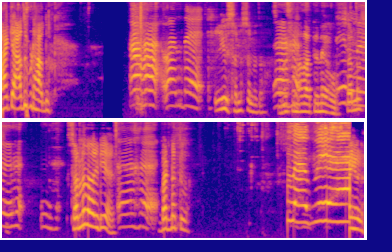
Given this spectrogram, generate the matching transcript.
ಹಾಕಿ ಅದು ಬಿಡ ಅದು. ಇವು ಸಣ್ಣ ಸಣ್ಣದ. ಸಣ್ಣ ಸಣ್ಣದ ಇಡಿಯ ಬಣ್ಣ ತಗೋ. ಹೇಳು.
